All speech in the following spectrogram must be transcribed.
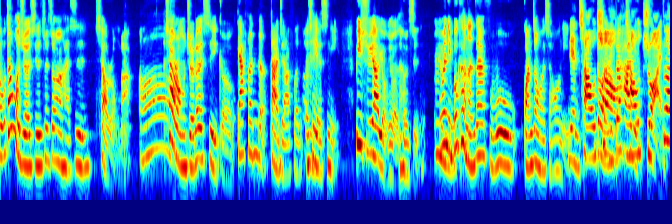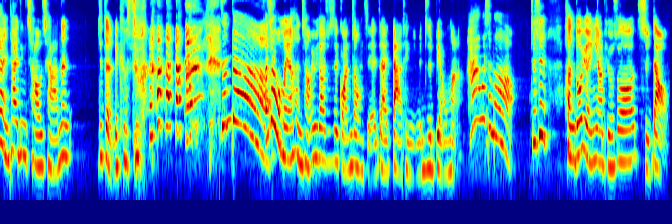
我但我觉得其实最重要还是笑容吧，哦，笑容绝对是一个加分的，大加分，而且也是你必须要拥有的特质，因为你嗯。不可能在服务观众的时候你脸超臭，对你对他超拽，对啊，你态度超差，那你就等着被克诉。的而且我们也很常遇到，就是观众直接在大厅里面就是飙骂，为什么？就是很多原因啊，比如说迟到，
